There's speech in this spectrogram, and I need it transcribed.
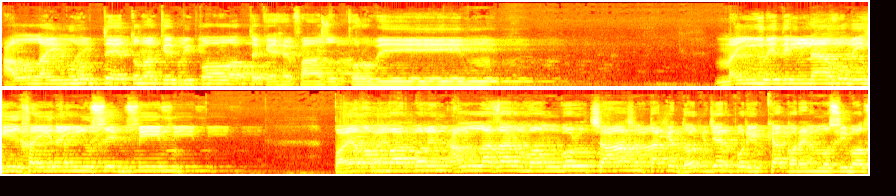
আল্লাহ মুহূর্তে তোমাকে বিপদ থেকে হেফাজত ধৈর্যের পরীক্ষা করেন, মুসিবত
